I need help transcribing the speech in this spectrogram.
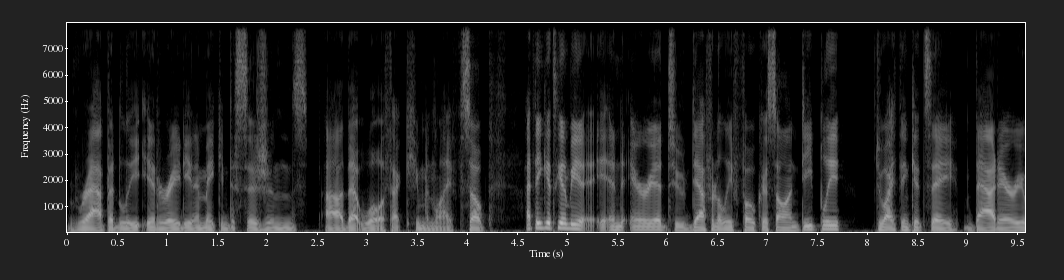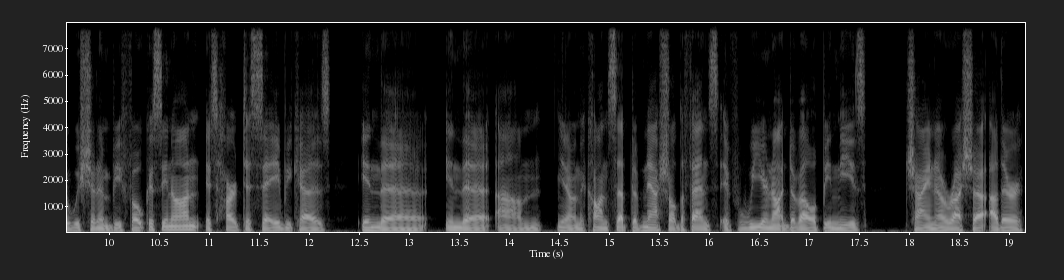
rapidly iterating and making decisions uh, that will affect human life. So I think it's going to be an area to definitely focus on deeply. Do I think it's a bad area we shouldn't be focusing on? It's hard to say because in the in the um, you know in the concept of national defense, if we are not developing these, China, Russia, other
